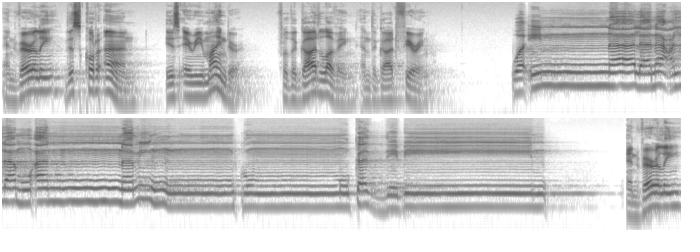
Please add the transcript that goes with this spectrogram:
And verily, this Quran is a reminder for the God loving and the God fearing. وانا لنعلم ان منكم مكذبين And verily,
